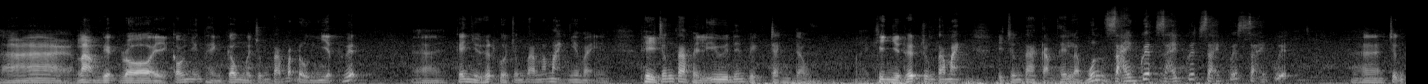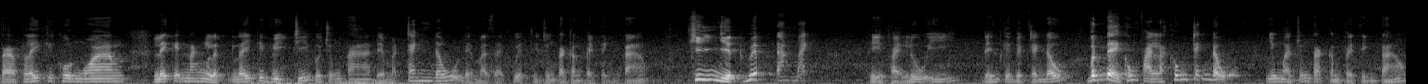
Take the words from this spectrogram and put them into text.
à, làm việc rồi có những thành công mà chúng ta bắt đầu nhiệt huyết à, cái nhiệt huyết của chúng ta nó mạnh như vậy thì chúng ta phải lưu ý đến việc tranh đấu khi nhiệt huyết chúng ta mạnh thì chúng ta cảm thấy là muốn giải quyết giải quyết giải quyết giải quyết. À, chúng ta lấy cái khôn ngoan lấy cái năng lực lấy cái vị trí của chúng ta để mà tranh đấu để mà giải quyết thì chúng ta cần phải tỉnh táo. Khi nhiệt huyết đang mạnh thì phải lưu ý đến cái việc tranh đấu. Vấn đề không phải là không tranh đấu nhưng mà chúng ta cần phải tỉnh táo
